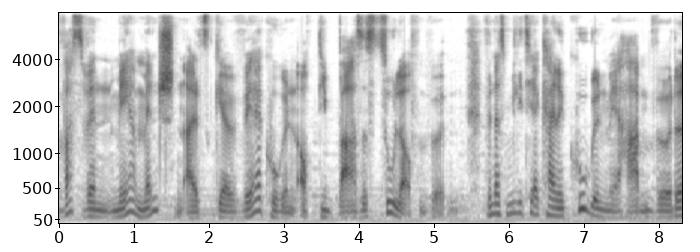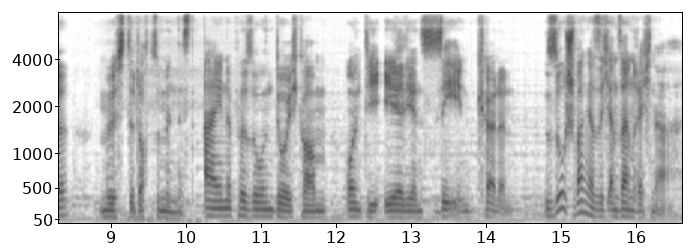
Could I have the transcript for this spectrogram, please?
Was, wenn mehr Menschen als Gewehrkugeln auf die Basis zulaufen würden? Wenn das Militär keine Kugeln mehr haben würde, müsste doch zumindest eine Person durchkommen und die Aliens sehen können. So schwang er sich an seinen Rechner,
